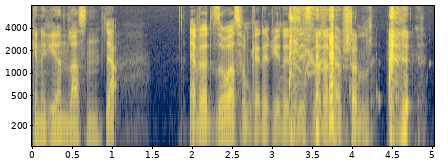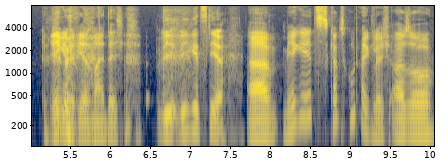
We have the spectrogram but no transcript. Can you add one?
generieren lassen. Er wird sowas von generieren in den nächsten anderthalb Stunden. Regenerieren, meinte ich. Wie, wie geht's dir? Ähm, mir geht's ganz gut eigentlich. Also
